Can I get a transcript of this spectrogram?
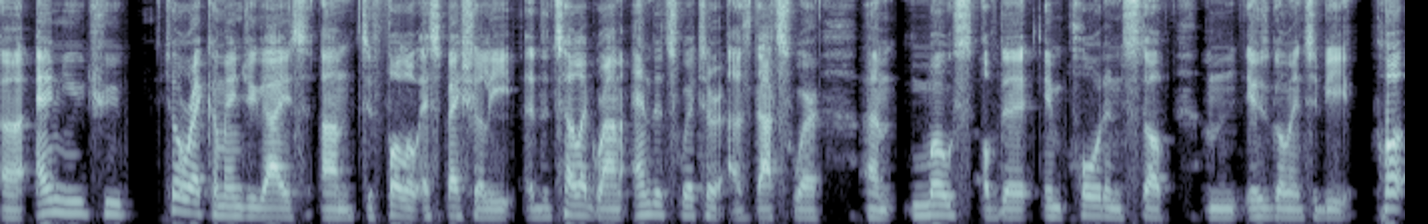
uh, and YouTube. So I recommend you guys um, to follow especially the Telegram and the Twitter as that's where um, most of the important stuff um, is going to be put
